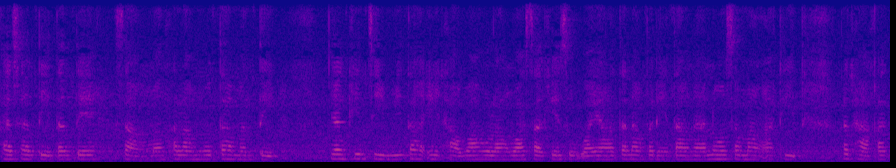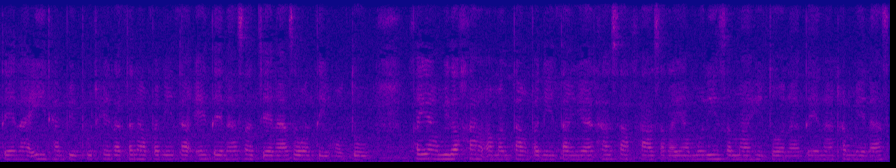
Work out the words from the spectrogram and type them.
คาชันติตันเต สังมังคลามุตตมันติ ยังกินจีวิตังเอถาวาหุลังวาสาเคสุวายังรัตนังปณิตังนะโนสมังอาทิตตถาคาเตนะอีทัมปิพุทเทรัตนังปณิตังเอเตนะสัจเจนะสวันติโหตุขยังวิรคังอมันตังปณิตังยะทัสสาคาสกยามุนีสมาหิโตนะเตนะธรรมเมนะส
